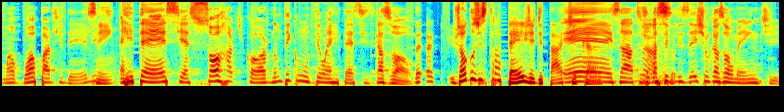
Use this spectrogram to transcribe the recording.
uma boa parte deles. Sim. RTS é só hardcore, não tem como ter um RTS casual. Jogos de estratégia, de tática. É, exato. Jogar Nossa. Civilization casualmente.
